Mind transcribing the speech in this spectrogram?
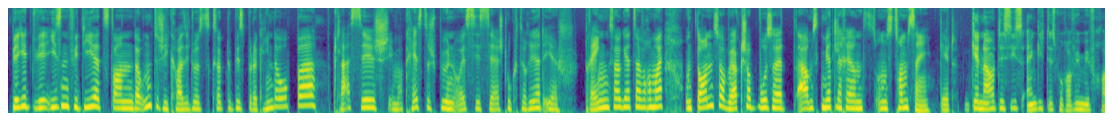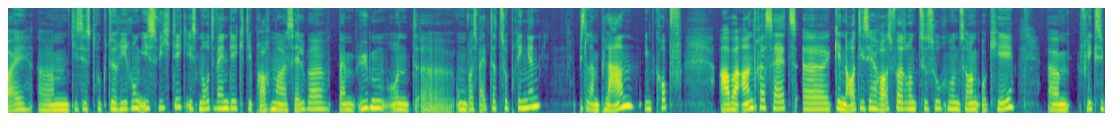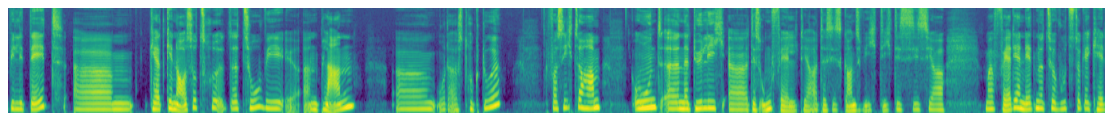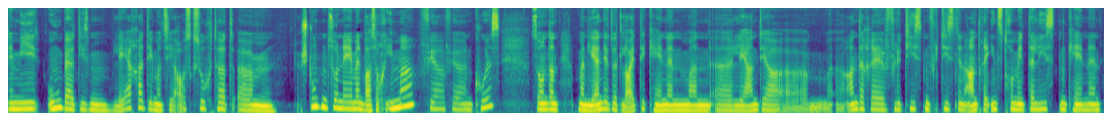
Birgit, wie ist denn für dich jetzt dann der Unterschied quasi? Du hast gesagt, du bist bei der Kinderoper, klassisch, im Orchester spielen, alles ist sehr strukturiert, eher streng, sage ich jetzt einfach mal. Und dann so ein Workshop, wo es halt auch ums Gemütliche und ums Zusammensein geht. Genau, das ist eigentlich das, worauf ich mich freue. Ähm, diese Strukturierung ist wichtig, ist notwendig, die brauchen wir auch selber beim Üben und äh, um was weiterzubringen ein bisschen einen Plan im Kopf, aber andererseits äh, genau diese Herausforderung zu suchen und sagen, okay, ähm, Flexibilität ähm, gehört genauso zu, dazu wie ein Plan ähm, oder eine Struktur vor sich zu haben und äh, natürlich äh, das Umfeld, ja, das ist ganz wichtig. Das ist ja, man fährt ja nicht nur zur Woodstock Academy, um bei diesem Lehrer, den man sich ausgesucht hat, ähm, Stunden zu nehmen, was auch immer für, für einen Kurs, sondern man lernt ja dort Leute kennen, man äh, lernt ja ähm, andere Flötisten, Flötistinnen, andere Instrumentalisten kennen.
